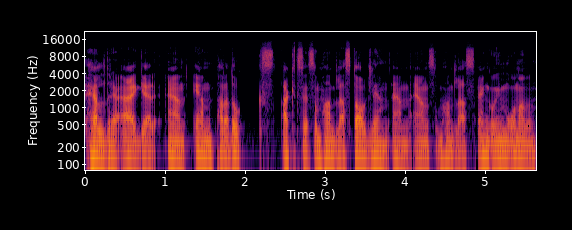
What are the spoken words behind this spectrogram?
hellre äger en, en Paradox-aktie som handlas dagligen än en som handlas en gång i månaden.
